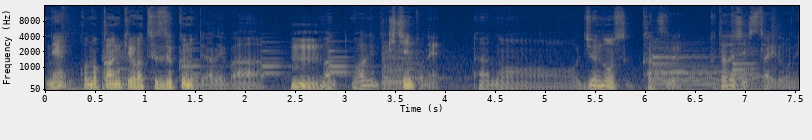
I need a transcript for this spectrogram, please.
ねこの環境が続くのであれば、うん。まあ、わきちんとね、あのー順応かつ新しいスタイルをね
